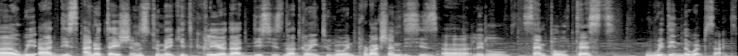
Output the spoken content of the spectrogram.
uh, we add these annotations to make it clear that this is not going to go in production. This is a little sample test within the website.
